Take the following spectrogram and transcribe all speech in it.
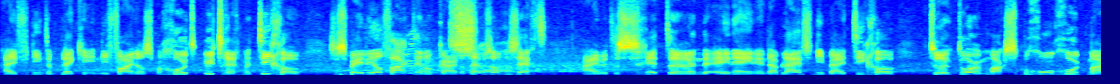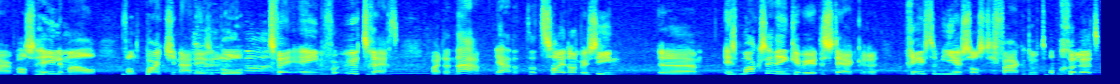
Hij verdient een plekje in die finals. Maar goed, Utrecht met Tigo. Ze spelen heel vaak tegen elkaar. Dat hebben ze al gezegd. Hij met een schitterende 1-1. En daar blijft het niet bij. Tigo drukt door. Max begon goed, maar was helemaal van het padje naar deze goal. 2-1 voor Utrecht. Maar daarna, ja, dat, dat zal je dan weer zien. Uh, is Max in één keer weer de sterkere. Geeft hem hier, zoals hij vaker doet, op Gullit.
